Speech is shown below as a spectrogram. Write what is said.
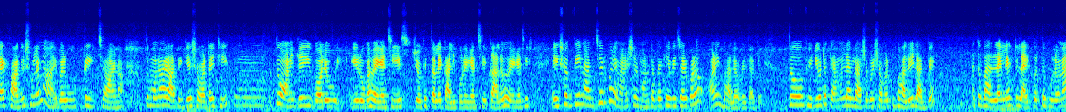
দেখো, আগে শুলে না এবার উঠতে ইচ্ছা হয় না। তো মনে হয় রাতে গিয়ে শোয়াটাই ঠিক। তো অনেকেই বলো রোগা হয়ে গেছিস, চোখের তলায় কালি পড়ে গেছে, কালো হয়ে গেছিস। এইসব দিয়ে না বিচার করে মানুষের মনটা দেখে বিচার করো, অনেক ভালো হবে তাতে। তো ভিডিওটা কেমন লাগল? আশা করি সবার খুব ভালোই লাগবে। তো ভালো লাগলে একটা লাইক করতে ভুলো না।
